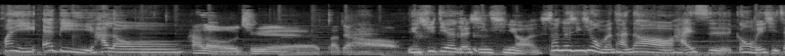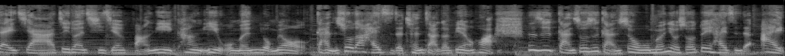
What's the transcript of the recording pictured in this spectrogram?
欢迎 Abby，Hello，Hello，秋月，大家好。连续第二个星期哦，上个星期我们谈到孩子跟我们一起在家这段期间防疫抗疫，我们有没有感受到孩子的成长跟变化？但是感受是感受，我们有时候对孩子的爱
